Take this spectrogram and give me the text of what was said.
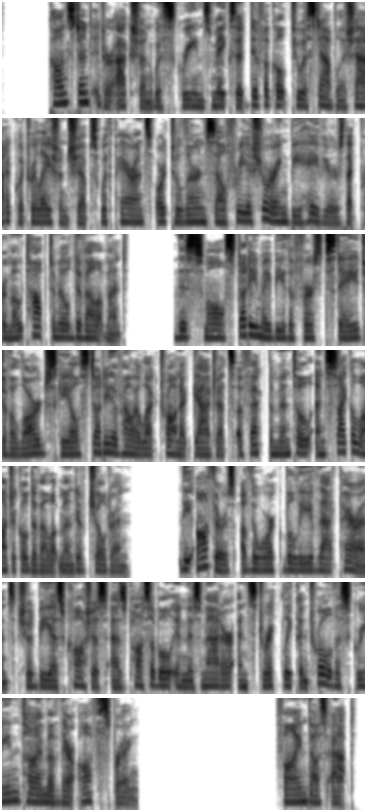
Constant interaction with screens makes it difficult to establish adequate relationships with parents or to learn self-reassuring behaviors that promote optimal development. This small study may be the first stage of a large-scale study of how electronic gadgets affect the mental and psychological development of children. The authors of the work believe that parents should be as cautious as possible in this matter and strictly control the screen time of their offspring. Find us at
